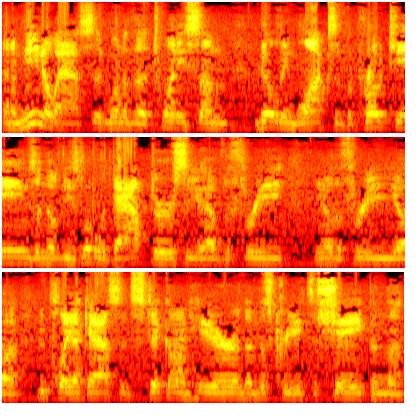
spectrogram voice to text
an amino acid, one of the 20 some building blocks of the proteins, and these little adapters, so you have the three, you know, the three uh, nucleic acids stick on here, and then this creates a shape, and the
